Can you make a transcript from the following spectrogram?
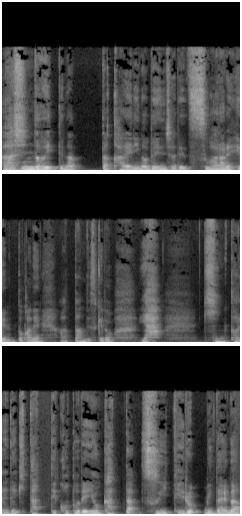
ああしんどいってなった帰りの電車で座られへんとかねあったんですけどいや筋トレできたってことでよかった。ついてる。みたいな。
